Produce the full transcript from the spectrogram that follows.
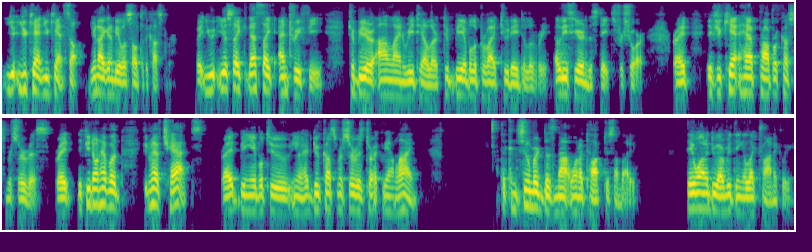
you, you can't you can't sell. You're not gonna be able to sell to the customer. But you just like that's like entry fee to be your online retailer to be able to provide two day delivery, at least here in the States for sure. Right. If you can't have proper customer service, right? If you don't have a if you don't have chats, right? Being able to, you know, do customer service directly online. The consumer does not want to talk to somebody. They want to do everything electronically,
